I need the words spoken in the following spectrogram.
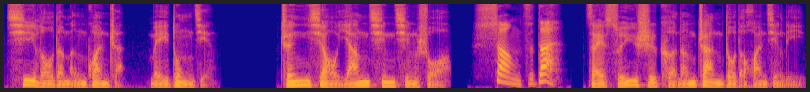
七楼的门关着，没动静。甄笑阳轻轻说：“上子弹。”在随时可能战斗的环境里，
